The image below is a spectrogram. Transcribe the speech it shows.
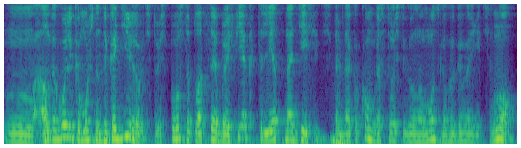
алкоголика можно закодировать, то есть просто плацебо-эффект лет на 10. Тогда о каком расстройстве головного мозга вы говорите? Но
